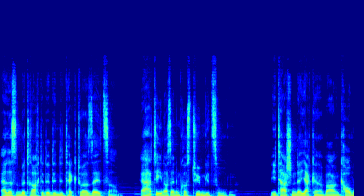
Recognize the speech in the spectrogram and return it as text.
Allison betrachtete den Detektor seltsam. Er hatte ihn aus seinem Kostüm gezogen. Die Taschen der Jacke waren kaum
